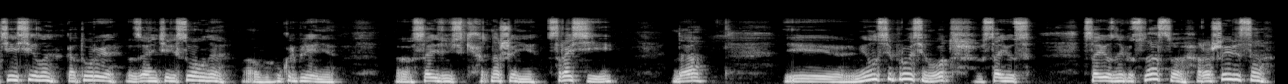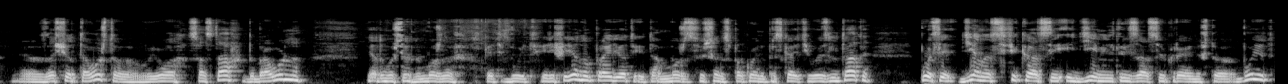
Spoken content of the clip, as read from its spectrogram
те силы, которые заинтересованы в укреплении союзнических отношений с Россией, да, и милости просим, вот союз, союзное государство расширится э, за счет того, что в его состав добровольно, я думаю, что это можно сказать, будет и референдум пройдет, и там можно совершенно спокойно предсказать его результаты. После денацификации и демилитаризации Украины, что будет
